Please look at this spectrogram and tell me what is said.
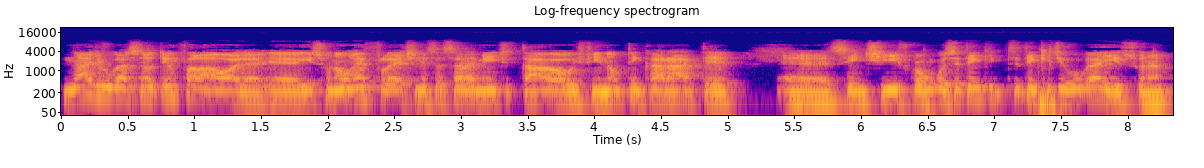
na divulgação eu tenho que falar, olha, é, isso não reflete necessariamente tal, enfim, não tem caráter é, científico, você tem, que, você tem que divulgar isso, né?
